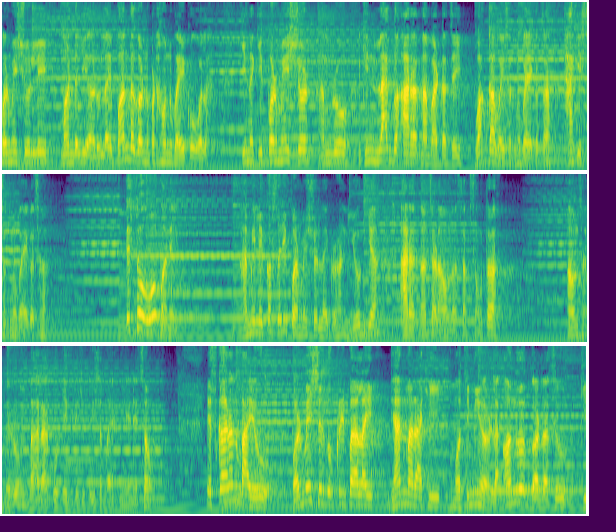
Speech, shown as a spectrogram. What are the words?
परमेश्वरले मण्डलीहरूलाई बन्द गर्नु पठाउनु भएको होला किनकि परमेश्वर हाम्रो घिनलाग्दो आराधनाबाट चाहिँ वाक्का भइसक्नु भएको छ थाकिसक्नु भएको छ। त्यस्तो हो भने हामीले कसरी परमेश्वरलाई ग्रहण योग्य आराधना चढाउन सक्छौँ त? आउनुहोस् हामी रोमी बाह्रको एकदेखि दुईसम्म हामी हेर्नेछौँ। यसकारण हो परमेश्वरको कृपालाई ध्यानमा राखी म तिमीहरूलाई अनुरोध गर्दछु कि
